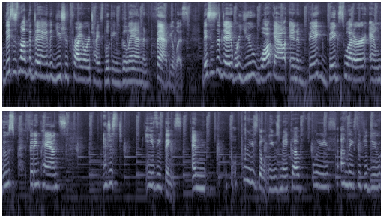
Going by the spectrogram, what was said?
this is not the day that you should prioritize looking glam and fabulous. This is the day where you walk out in a big, big sweater and loose fitting pants and just easy things. And please don't use makeup, please. At least if you do,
